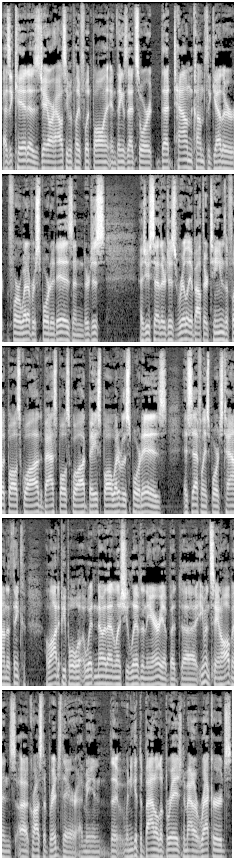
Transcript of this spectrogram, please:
as a kid, as J.R. House even played football and, and things of that sort, that town comes together for whatever sport it is, and they're just as you said, they're just really about their teams, the football squad, the basketball squad, baseball, whatever the sport is. It's definitely a sports town. I think a lot of people wouldn't know that unless you lived in the area. But uh, even St. Albans uh, across the bridge there, I mean, the, when you get the Battle the Bridge, no matter records,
